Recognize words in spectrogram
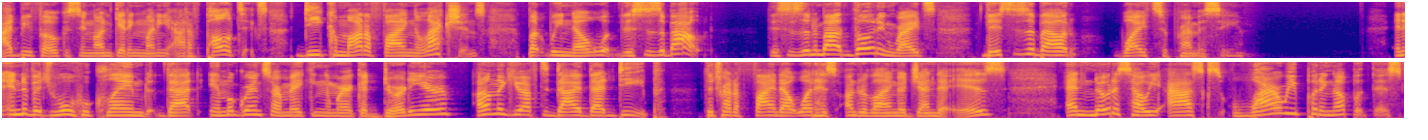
I'd be focusing on getting money out of politics, decommodifying elections. But we know what this is about. This isn't about voting rights, this is about white supremacy. An individual who claimed that immigrants are making America dirtier, I don't think you have to dive that deep to try to find out what his underlying agenda is. And notice how he asks, Why are we putting up with this?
